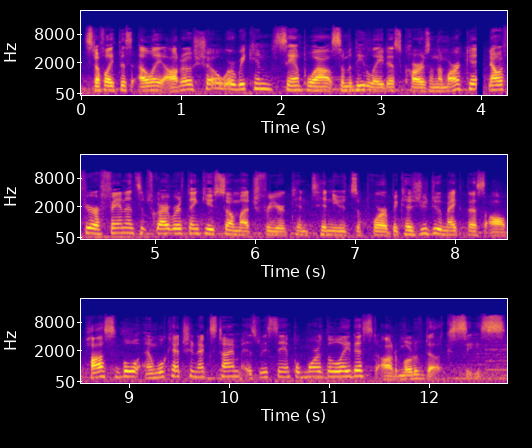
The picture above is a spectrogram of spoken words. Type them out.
stuff like this LA Auto Show where we can sample out some of the latest cars on the market. Now, if you're a fan and subscriber, thank you so much for your continued support because you do make this all possible, and we'll catch you next time as we sample more of the latest automotive delicacies.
